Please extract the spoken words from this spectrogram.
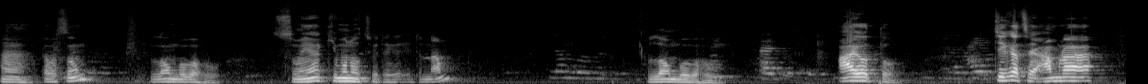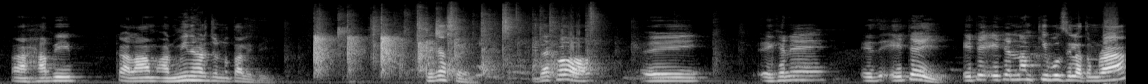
হ্যাঁ তারপর শুন লম্ব বাহু সুমাইয়া কি মনে হচ্ছে এটা এটার নাম? লম্ব বাহু আয়ত ঠিক আছে, আমরা হাবিব, কালাম আর মিনহার জন্য তালি দিই। ঠিক আছে? দেখো, এই, এখানে এটাই, এটা, এটার নাম কি বলছিলা তোমরা?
